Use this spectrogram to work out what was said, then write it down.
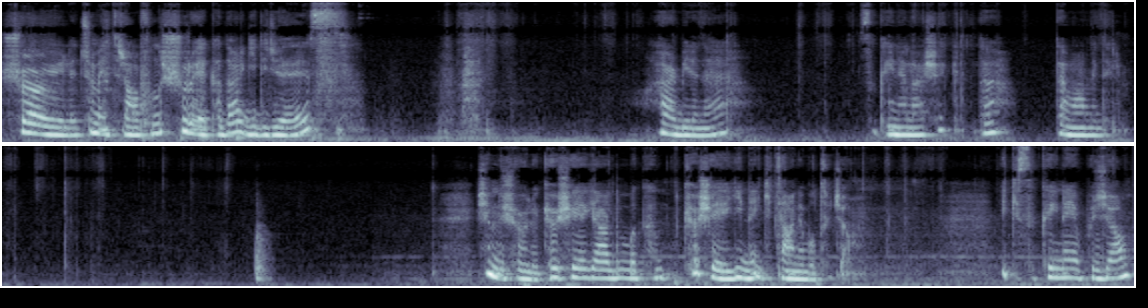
Şöyle tüm etrafını şuraya kadar gideceğiz. Her birine sık iğneler şeklinde devam edelim. Şimdi şöyle köşeye geldim bakın. Köşeye yine iki tane batacağım. İki sık iğne yapacağım.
